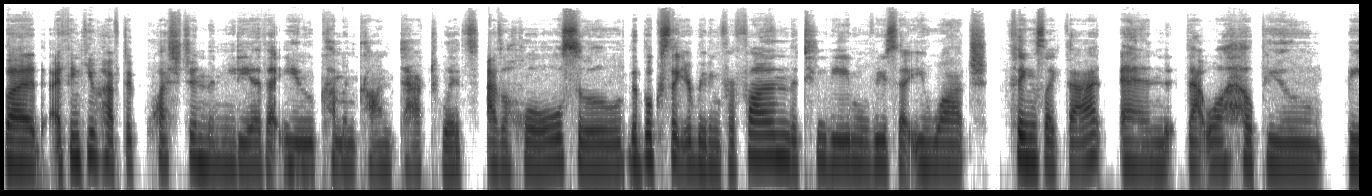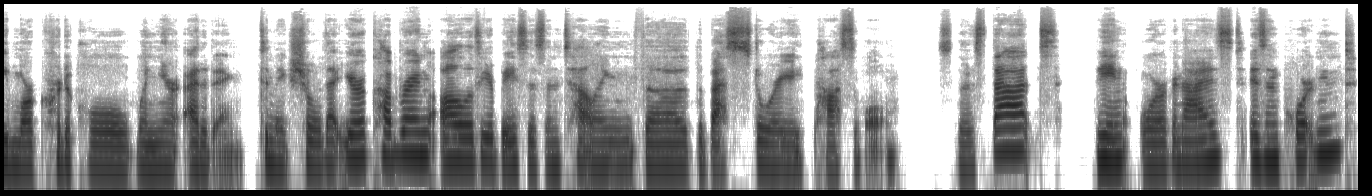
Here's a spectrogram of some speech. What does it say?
but I think you have to question the media that you come in contact with as a whole. So the books that you're reading for fun, the TV, movies that you watch, things like that. And that will help you be more critical when you're editing to make sure that you're covering all of your bases and telling the, the best story possible. So there's that. Being organized is important.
